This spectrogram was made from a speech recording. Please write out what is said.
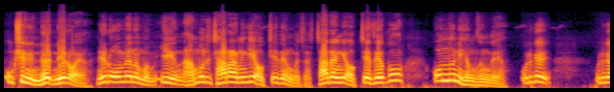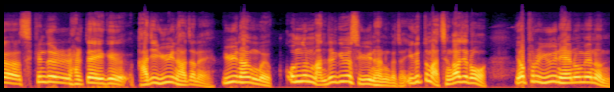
옥신이 내, 내려와요. 내려오면은 뭐 이 나무를 자라는 게 억제되는 거죠. 자라는 게 억제되고 꽃눈이 형성돼요. 우리가 우리가 스핀들 할 때 이게 가지 유인하잖아요. 유인하면 뭐 꽃눈 만들기 위해서 유인하는 거죠. 이것도 마찬가지로 옆으로 유인해 놓으면은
